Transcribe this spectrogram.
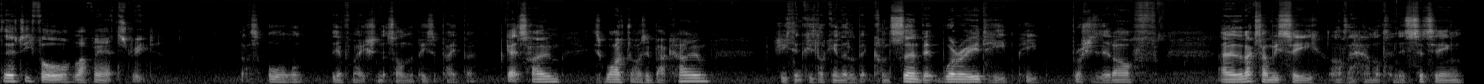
34 Lafayette Street. That's all the information that's on the piece of paper. Gets home, his wife drives him back home. She thinks he's looking a little bit concerned, a bit worried. He, he brushes it off. And the next time we see Arthur Hamilton is sitting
